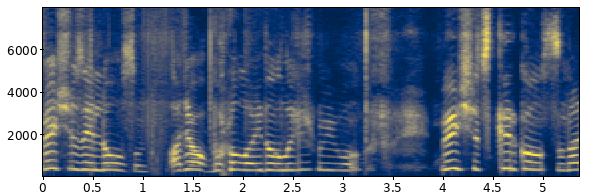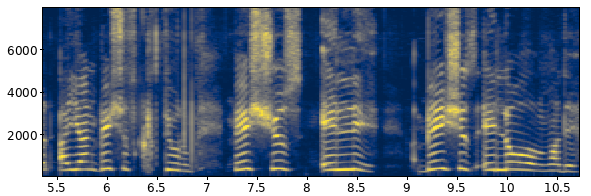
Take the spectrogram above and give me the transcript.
550 olsun. Acaba bu olayda ulaşır mıyım? 540 olsun. Hadi. Ay yani 540 diyorum. 550. 550 olalım hadi.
